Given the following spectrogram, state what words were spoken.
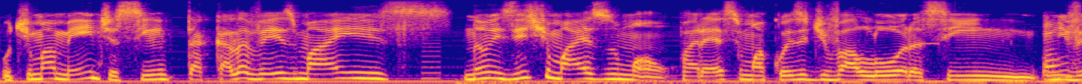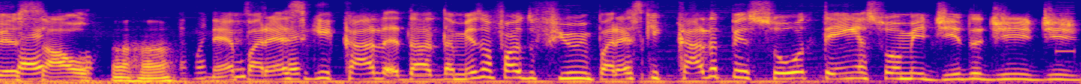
ultimamente, assim, tá cada vez mais. Não existe mais uma. Parece uma coisa de valor, assim, é universal. Uhum. É né? Parece que cada. Da, da mesma forma do filme, parece que cada pessoa tem a sua medida de, de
